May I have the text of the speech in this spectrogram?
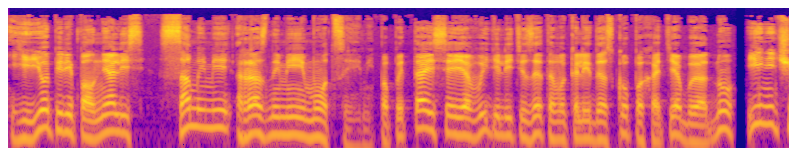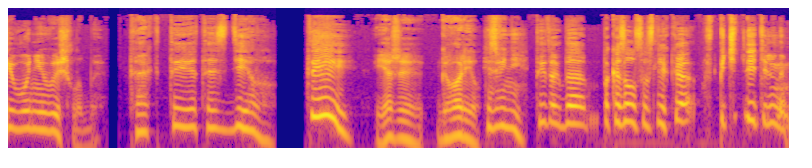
Ее переполнялись самыми разными эмоциями. Попытайся я выделить из этого калейдоскопа хотя бы одну, и ничего не вышло бы. «Так ты это сделал! Ты!» Я же говорил. «Извини, ты тогда показался слегка впечатлительным».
